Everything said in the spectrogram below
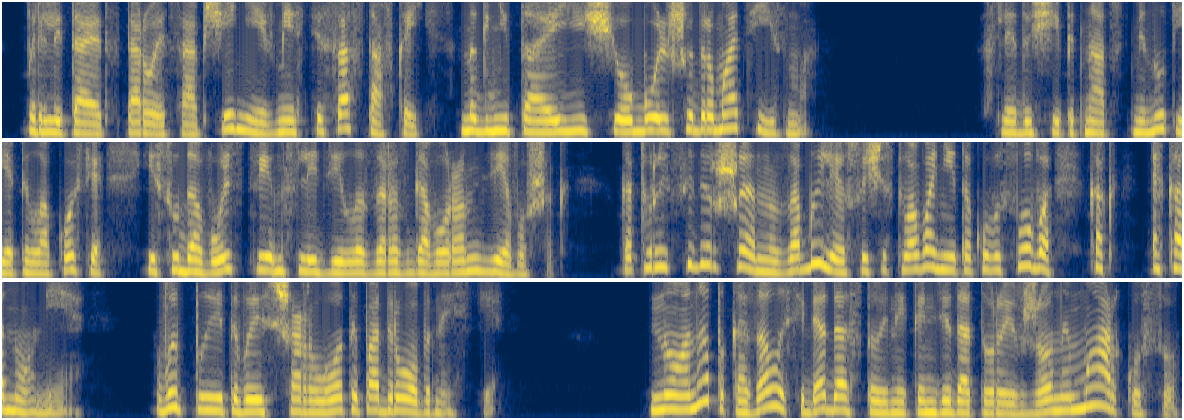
— прилетает второе сообщение вместе со ставкой, нагнетая еще больше драматизма. Следующие пятнадцать минут я пила кофе и с удовольствием следила за разговором девушек, которые совершенно забыли о существовании такого слова, как «экономия», выпытывая из Шарлотты подробности — но она показала себя достойной кандидатурой в жены Маркусу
